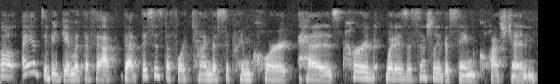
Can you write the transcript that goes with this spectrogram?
Well, I have to begin with the fact that this is the fourth time the Supreme Court has heard what is essentially the same question.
